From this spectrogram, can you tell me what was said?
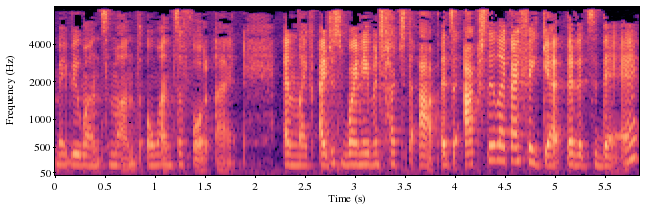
maybe once a month or once a fortnight, and like I just won't even touch the app. It's actually like I forget that it's there.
